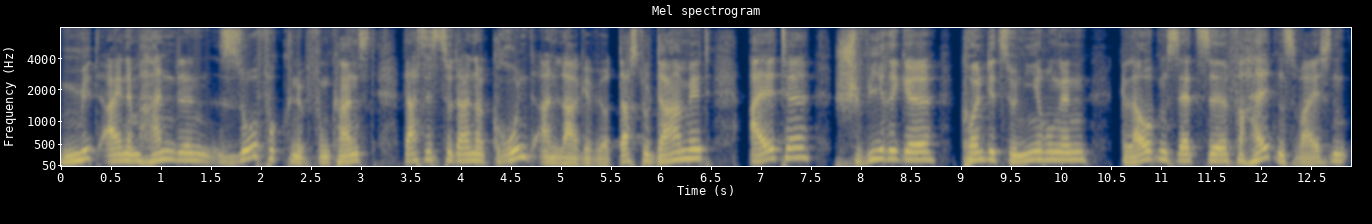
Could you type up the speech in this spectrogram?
mit einem Handeln so verknüpfen kannst, dass es zu deiner Grundanlage wird, dass du damit alte, schwierige Konditionierungen Glaubenssätze, Verhaltensweisen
